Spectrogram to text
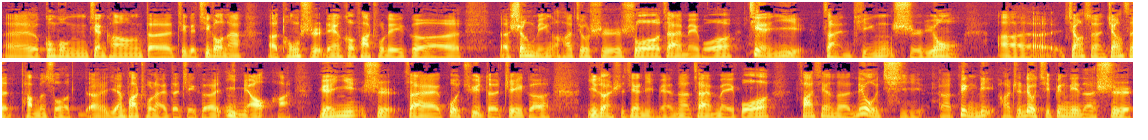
呃，公共健康的这个机构呢，呃，同时联合发出了一个呃声明，哈，就是说在美国建议暂停使用。呃，Johnson Johnson 他们所呃研发出来的这个疫苗哈，原因是在过去的这个一段时间里面呢，在美国发现了六起呃病例啊，这六起病例呢是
